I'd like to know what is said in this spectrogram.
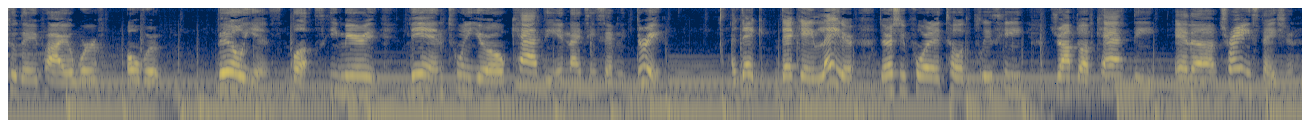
to the empire worth over billions bucks. He married then 20 year old Kathy in 1973. A dec- decade later, Durst reported told the police he dropped off Kathy at a train station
